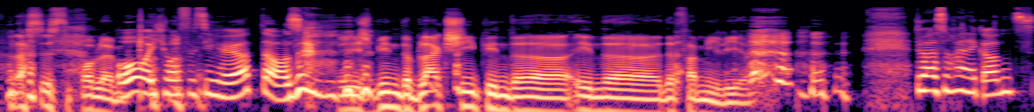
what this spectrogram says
Das ist das Problem. oh, ich hoffe, sie hört das. Ich bin der Black Sheep in der in der der Familie. Du hast noch eine ganz,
